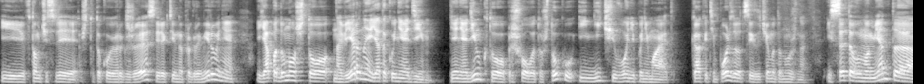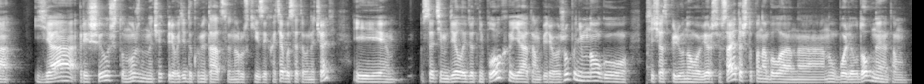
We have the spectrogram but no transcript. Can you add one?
и в том числе, что такое RxJS и реактивное программирование, я подумал, что, наверное, я такой не один. Я не один, кто пришел в эту штуку и ничего не понимает, как этим пользоваться и зачем это нужно. И с этого момента я решил, что нужно начать переводить документацию на русский язык, хотя бы с этого начать. И с этим дело идет неплохо, я там перевожу понемногу. Сейчас пилю новую версию сайта, чтобы она была на, ну, более удобная, там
